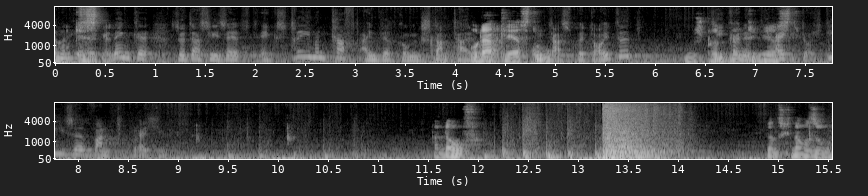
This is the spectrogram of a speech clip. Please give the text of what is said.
und Kisten. Gelenke, sodass sie selbst extremen Krafteinwirkungen standhalten. Oder erklärst du? Und das bedeutet, im Sprint aktivierst. durch diese Wand brechen. Anlauf. Ganz genau so.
